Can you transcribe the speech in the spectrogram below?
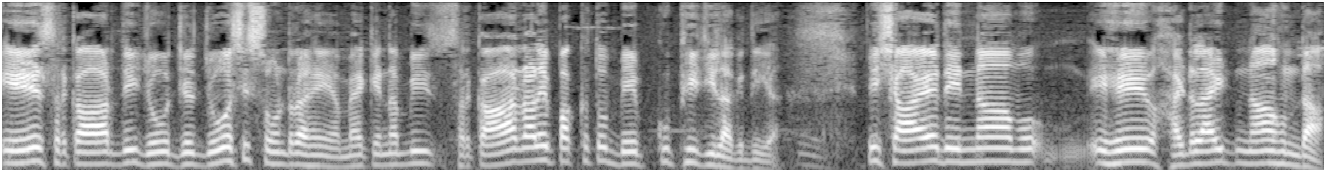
ਇਹ ਸਰਕਾਰ ਦੀ ਜੋ ਜੋ ਜੋ ਅਸੀਂ ਸੁਣ ਰਹੇ ਹਾਂ, ਮੈਂ ਕਹਿੰਦਾ ਵੀ ਸਰਕਾਰ ਵਾਲੇ ਪੱਖ ਤੋਂ ਬੇਵਕੂਫੀ ਜੀ ਲੱਗਦੀ ਆ। ਵੀ ਸ਼ਾਇਦ ਇੰਨਾ ਮੋ- ਇਹ ਹੈਡਲਾਈਟ ਨਾ ਹੁੰਦਾ।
